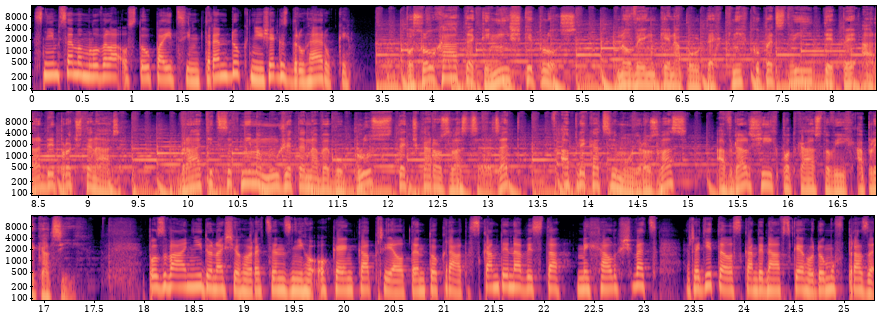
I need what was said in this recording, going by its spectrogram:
S ním jsem mluvila o stoupajícím trendu knížek z druhé ruky. Posloucháte Knížky Plus. Novinky na pultech knihkupectví, typy a rady pro čtenáře. Vrátit se k ním můžete na webu plus.rozhlas.cz, v aplikaci Můj rozhlas a v dalších podcastových aplikacích. Pozvání do našeho recenzního okénka přijal tentokrát skandinavista Michal Švec, ředitel skandinávského domu v Praze.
